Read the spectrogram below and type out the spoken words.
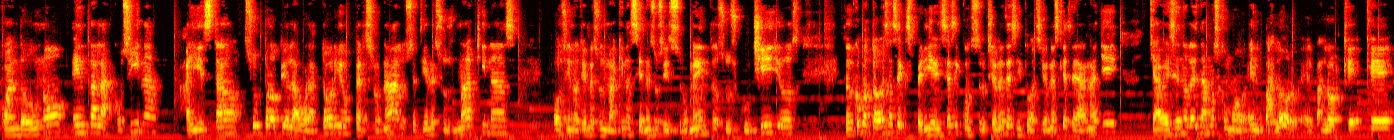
Cuando uno entra a la cocina, ahí está su propio laboratorio personal, usted tiene sus máquinas, o si no tiene sus máquinas, tiene sus instrumentos, sus cuchillos. Son como todas esas experiencias y construcciones de situaciones que se dan allí que a veces no les damos como el valor, el valor que, que,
